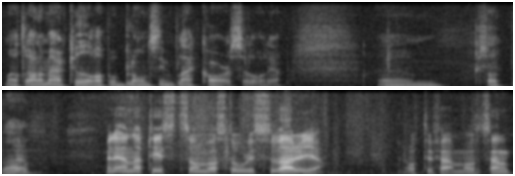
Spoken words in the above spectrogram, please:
Men jag tror han är med och körar på Blondes in Black Cars eller vad det är. Ehm, så att nej. Men en artist som var stor i Sverige 85 och sen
